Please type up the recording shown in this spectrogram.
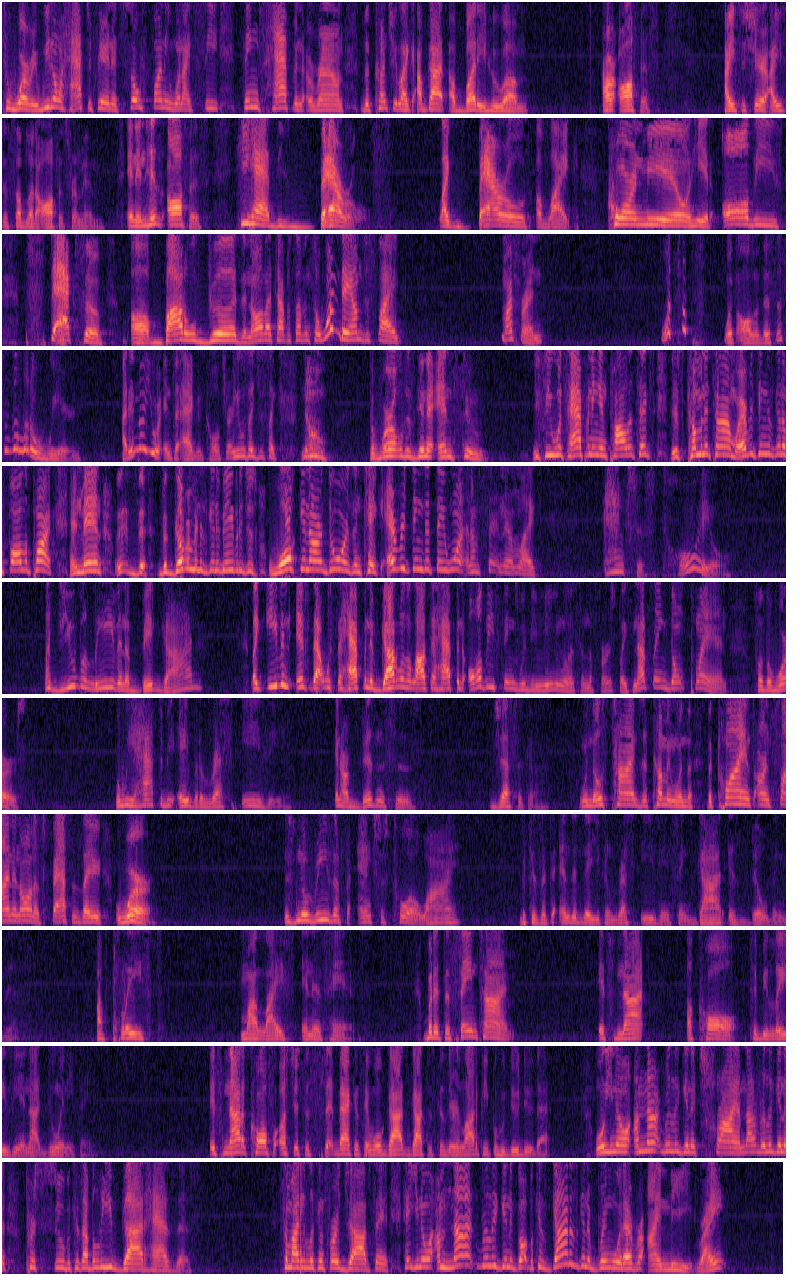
to worry. We don't have to fear. And it's so funny when I see things happen around the country. Like I've got a buddy who, um, our office, I used to share, I used to sublet an office from him. And in his office, he had these barrels like barrels of like cornmeal, and he had all these stacks of uh, bottled goods and all that type of stuff. And so one day I'm just like, my friend, what's up with all of this? This is a little weird. I didn't know you were into agriculture. He was like, just like, no, the world is going to end soon. You see what's happening in politics? There's coming a time where everything is going to fall apart. And man, the, the government is going to be able to just walk in our doors and take everything that they want. And I'm sitting there, I'm like, anxious toil. Like, do you believe in a big God? Like, even if that was to happen, if God was allowed to happen, all these things would be meaningless in the first place. Not saying don't plan for the worst, but we have to be able to rest easy in our businesses, Jessica when those times are coming, when the, the clients aren't signing on as fast as they were. There's no reason for anxious toil. Why? Because at the end of the day, you can rest easy and say, God is building this. I've placed my life in his hands. But at the same time, it's not a call to be lazy and not do anything. It's not a call for us just to sit back and say, well, God's got this, because there are a lot of people who do do that well, you know, I'm not really going to try. I'm not really going to pursue because I believe God has this. Somebody looking for a job saying, hey, you know what? I'm not really going to go because God is going to bring whatever I need, right?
